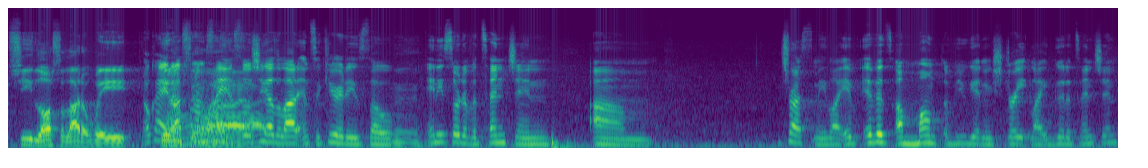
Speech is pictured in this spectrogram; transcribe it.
She lost a lot of weight. Okay, you know that's what I'm saying. Right, So she has a lot of insecurities. So Mm. any sort of attention, um, trust me, like if, if it's a month of you getting straight like good attention,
